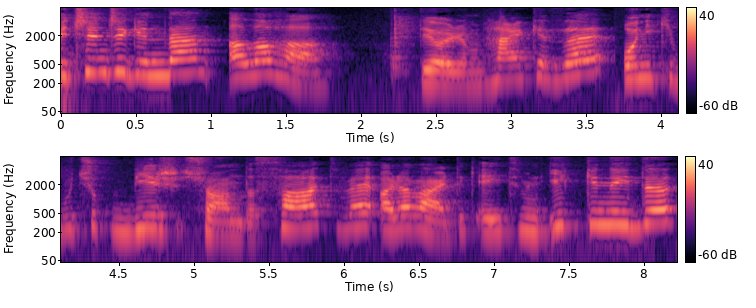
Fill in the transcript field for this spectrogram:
Üçüncü günden aloha diyorum herkese. 12.30-1 şu anda saat ve ara verdik. Eğitimin ilk günüydü.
